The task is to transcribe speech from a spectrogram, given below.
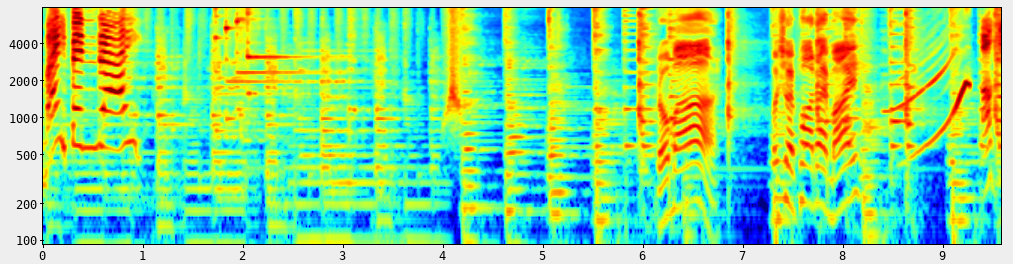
ไม่เป็นไร โรมา มาช่วยพ่อได้ไหม โอเค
